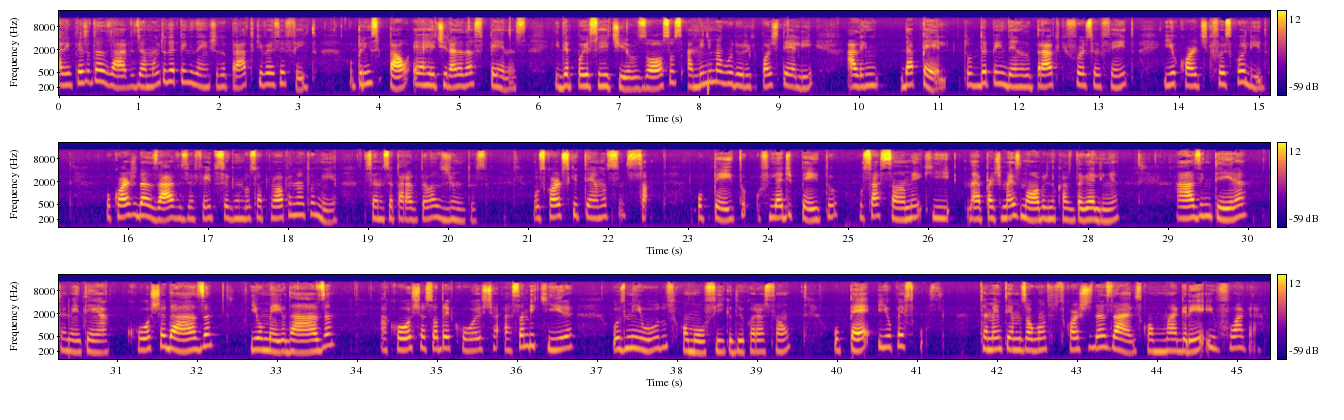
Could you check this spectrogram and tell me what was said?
A limpeza das aves é muito dependente do prato que vai ser feito. O principal é a retirada das penas, e depois se retira os ossos, a mínima gordura que pode ter ali, além da pele, tudo dependendo do prato que for ser feito e o corte que foi escolhido. O corte das aves é feito segundo a sua própria anatomia, sendo separado pelas juntas. Os cortes que temos são o peito, o filé de peito, o sassame, que é a parte mais nobre no caso da galinha, a asa inteira, também tem a coxa da asa e o meio da asa, a coxa, a sobrecoxa, a sambiquira, os miúdos, como o fígado e o coração, o pé e o pescoço. Também temos alguns cortes das aves, como o magre e o foie gras.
